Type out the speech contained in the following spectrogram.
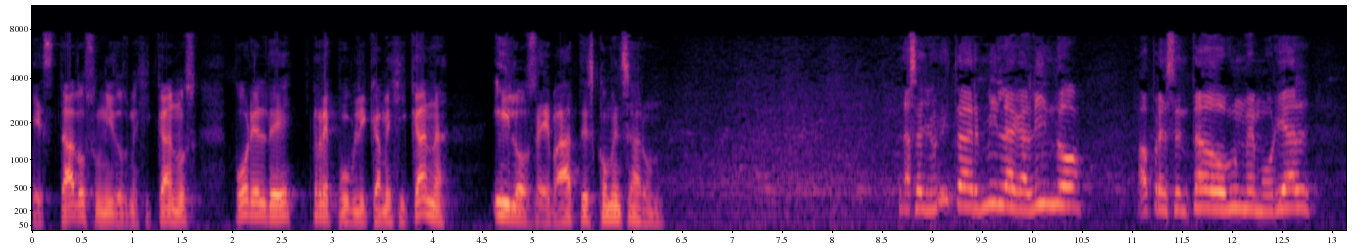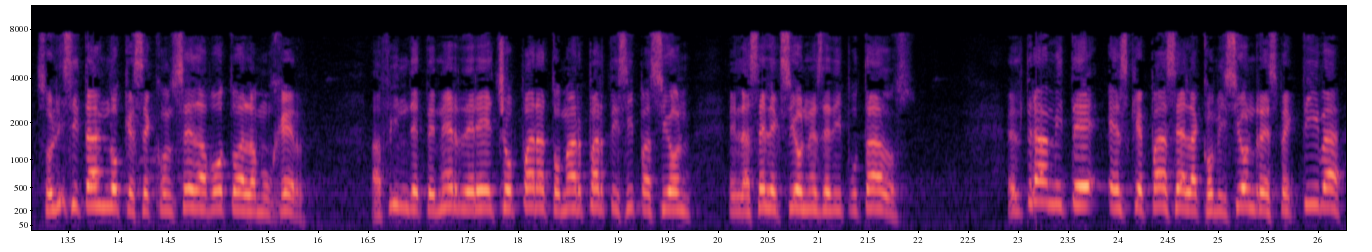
Estados Unidos Mexicanos por el de República Mexicana, y los debates comenzaron. La señorita Hermila Galindo ha presentado un memorial solicitando que se conceda voto a la mujer, a fin de tener derecho para tomar participación en las elecciones de diputados. El trámite es que pase a la comisión respectiva,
